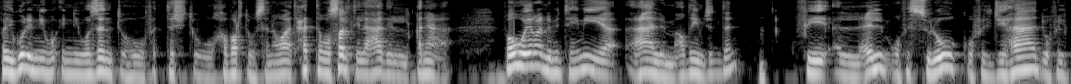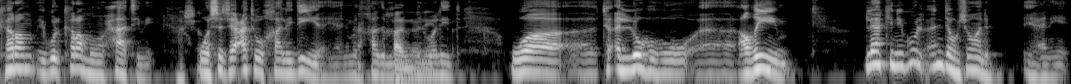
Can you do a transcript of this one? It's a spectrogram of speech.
فيقول إني إني وزنته وفتشته وخبرته سنوات حتى وصلت إلى هذه القناعة. فهو يرى أن ابن تيمية عالم عظيم جدا في العلم وفي السلوك وفي الجهاد وفي الكرم. يقول كرمه حاتمي. وشجاعته خالدية يعني من خالد خالد بن الوليد. وتألهه آه، عظيم. لكن يقول عنده جوانب يعني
